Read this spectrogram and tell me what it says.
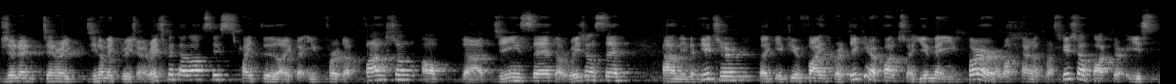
gener generic genomic region enrichment analysis, trying to like infer the function of the gene set or region set, and in the future, like if you find particular function, you may infer what kind of transcription factor is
